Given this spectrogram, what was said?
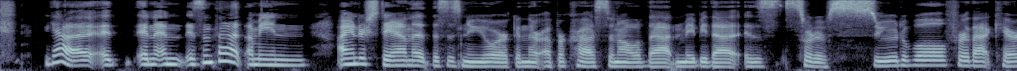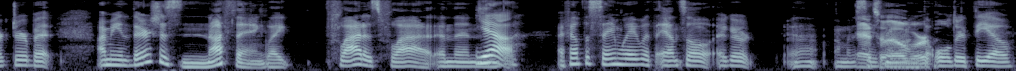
Yeah, it, and and isn't that? I mean, I understand that this is New York and they're upper crust and all of that, and maybe that is sort of suitable for that character. But I mean, there's just nothing like flat is flat, and then yeah. I felt the same way with Ansel Elgort. Uh, I'm going to say Ansel name wrong, the older Theo.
